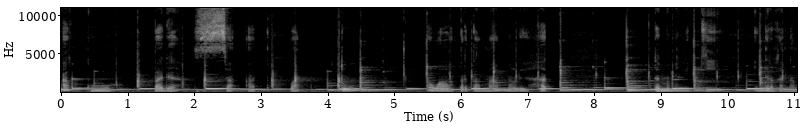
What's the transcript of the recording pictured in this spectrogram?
aku pada saat waktu awal pertama melihat dan memiliki indera keenam.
